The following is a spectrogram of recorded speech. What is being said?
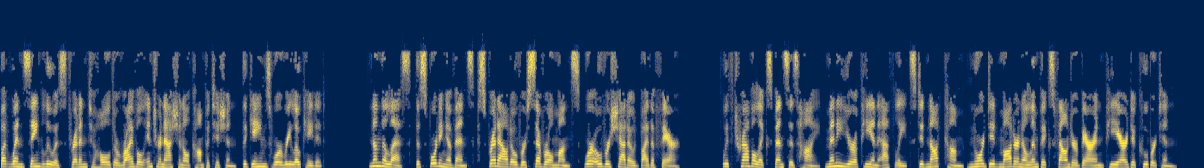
but when St. Louis threatened to hold a rival international competition, the games were relocated. Nonetheless, the sporting events, spread out over several months, were overshadowed by the fair. With travel expenses high, many European athletes did not come, nor did modern Olympics founder Baron Pierre de Coubertin.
